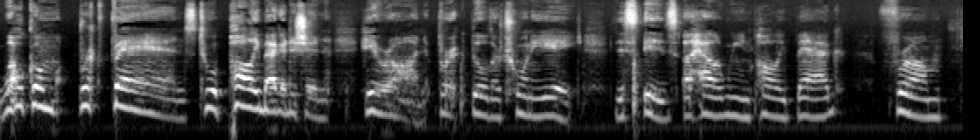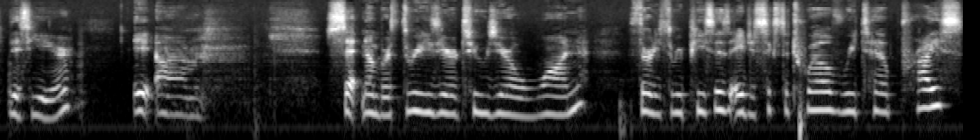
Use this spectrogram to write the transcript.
Welcome, Brick fans, to a Polybag edition here on Brick Builder 28. This is a Halloween polybag from this year. It um set number 30201, 33 pieces, ages 6 to 12, retail price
